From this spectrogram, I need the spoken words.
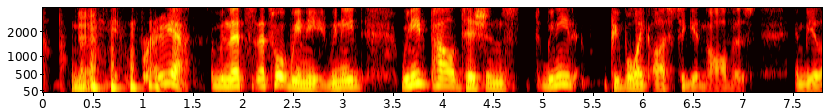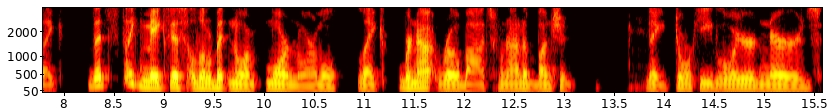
yeah. Yeah. I mean that's that's what we need. We need we need politicians. We need people like us to get in office and be like, let's like make this a little bit norm more normal. Like we're not robots. We're not a bunch of like dorky lawyer nerds.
